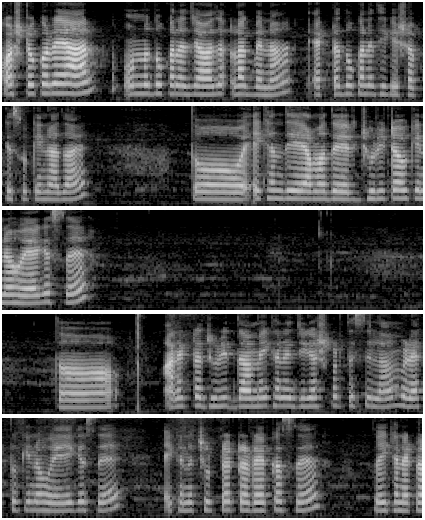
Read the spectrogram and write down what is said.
কষ্ট করে আর অন্য দোকানে যাওয়া লাগবে না। একটা দোকানে থেকে সব কিছু কেনা যায়। তো এখান দিয়ে আমাদের ঝুড়িটাও কেনা হয়ে গেছে। তো আরেকটা ঝুড়ির দাম এখানে জিজ্ঞাসা করতেছিলাম, র্যাক তো কিনা হয়ে গেছে। এখানে ছোট্ট একটা র্যাক আছে। তো এখানে একটা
